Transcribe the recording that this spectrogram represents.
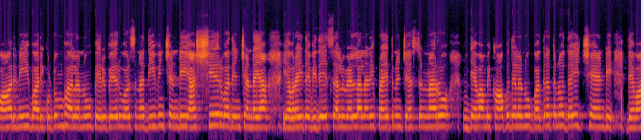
వారిని వారి కుటుంబాలను పేరు పేరు వరుసన దీవించండి ఆశీర్వదించండి అయ్యా. ఎవరైతే విదేశాలు వెళ్ళాలని ప్రయత్నం చేస్తున్నారో దేవా మీ కాపుదలను భద్రతను దయచేయండి. దేవా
